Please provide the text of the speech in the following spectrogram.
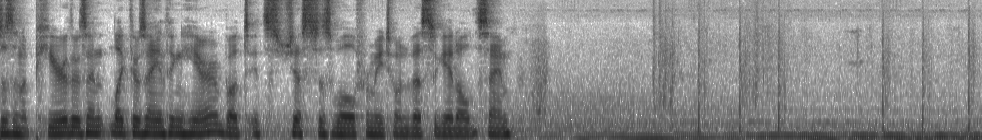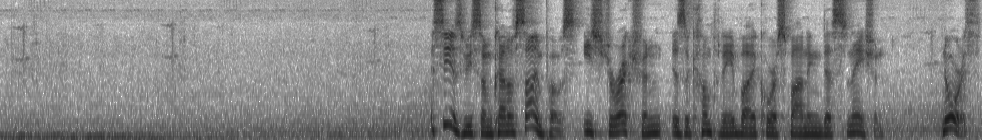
Doesn't appear there's like there's anything here, but it's just as well for me to investigate all the same. It seems to be some kind of signpost. Each direction is accompanied by a corresponding destination. North,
